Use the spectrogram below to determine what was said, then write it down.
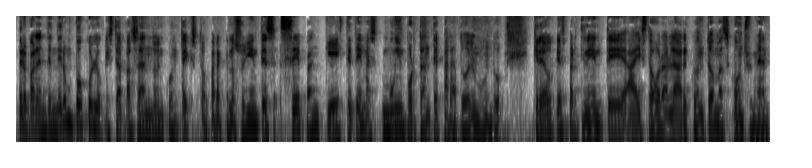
Pero para entender un poco lo que está pasando en contexto, para que los oyentes sepan que este tema es muy importante para todo el mundo, creo que es pertinente a esta hora hablar con Thomas Countryman.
